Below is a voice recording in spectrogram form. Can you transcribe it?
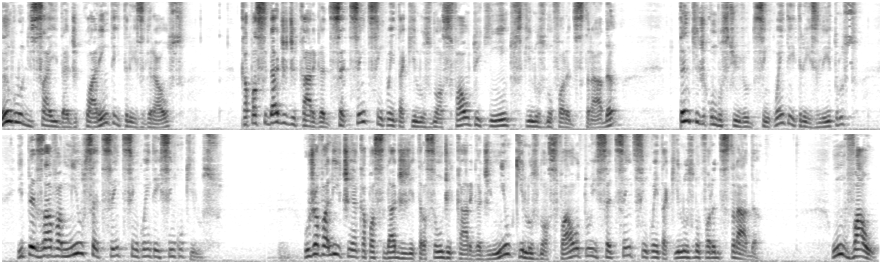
ângulo de saída de 43 graus, capacidade de carga de 750 kg no asfalto e 500 kg no fora de estrada, tanque de combustível de 53 litros e pesava 1.755 quilos. O Javali tinha capacidade de tração de carga de 1.000 kg no asfalto e 750 kg no fora de estrada. Um VAL,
